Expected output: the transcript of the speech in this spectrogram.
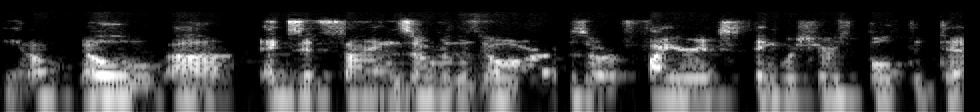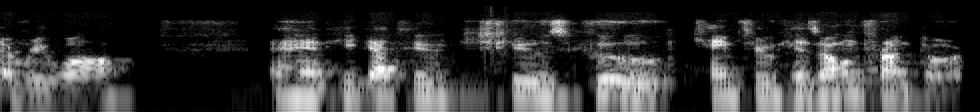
You know, no uh, exit signs over the doors or fire extinguishers bolted to every wall. And he got to choose who came through his own front door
